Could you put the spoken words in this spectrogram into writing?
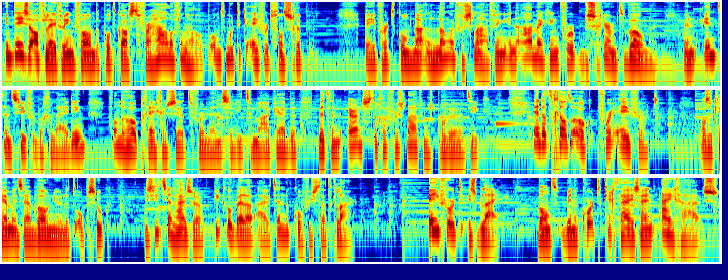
In deze aflevering van de podcast Verhalen van Hoop ontmoet ik Evert van Schuppen. Evert komt na een lange verslaving in aanmerking voor beschermd wonen. Een intensieve begeleiding van de Hoop GGZ voor mensen die te maken hebben met een ernstige verslavingsproblematiek. En dat geldt ook voor Evert. Als ik hem in zijn woonunit opzoek, ziet zijn huis er picobello uit en de koffie staat klaar. Evert is blij, want binnenkort krijgt hij zijn eigen huis.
